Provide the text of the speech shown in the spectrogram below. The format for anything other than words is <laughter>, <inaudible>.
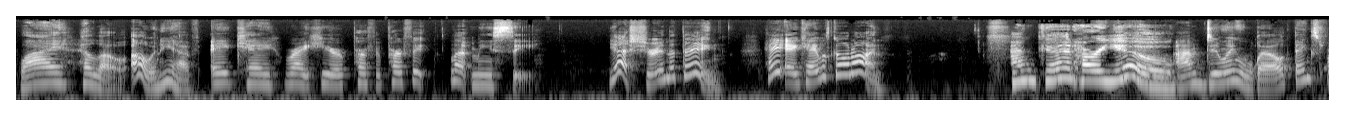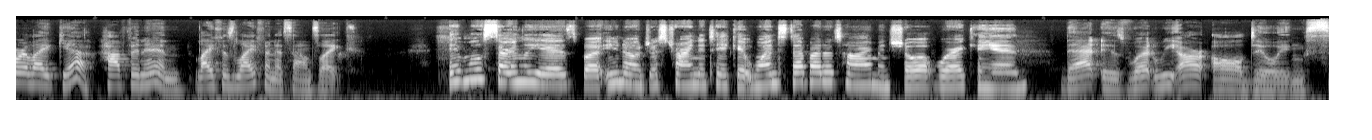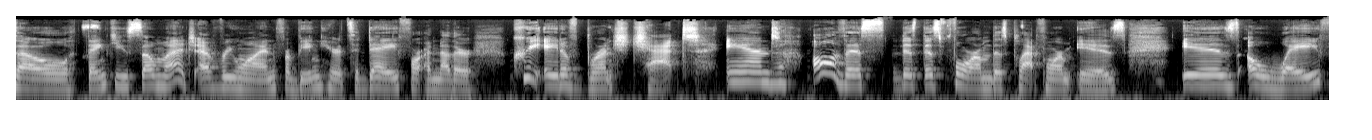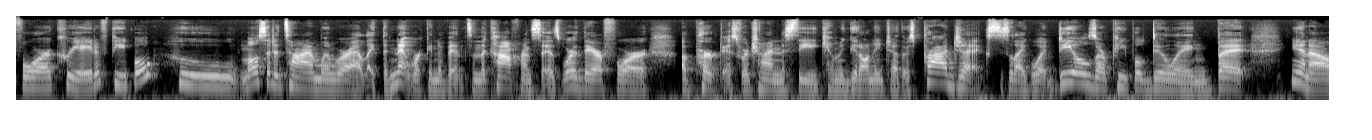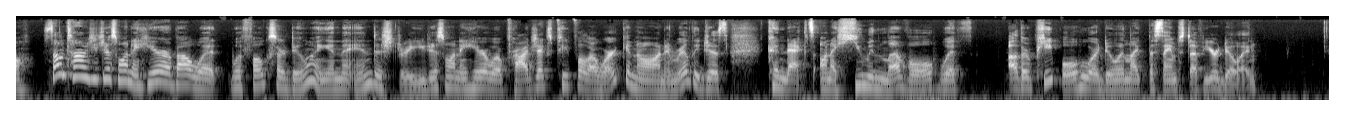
Why, hello. Oh, and he have AK right here. Perfect, perfect. Let me see. Yes, you're in the thing. Hey, AK, what's going on? I'm good. How are you? I'm doing well. Thanks for like, yeah, hopping in. Life is life, and it sounds like. It most certainly is, but you know, just trying to take it one step at a time and show up where I can. That is what we are all doing. So, thank you so much, everyone, for being here today for another creative brunch chat. And all this, this, this forum, this platform is is a way for creative people who most of the time when we're at like the networking events and the conferences we're there for a purpose. We're trying to see can we get on each other's projects? It's like what deals are people doing? But you know sometimes you just want to hear about what what folks are doing in the industry. You just want to hear what projects people are working on and really just connect on a human level with other people who are doing like the same stuff you're doing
